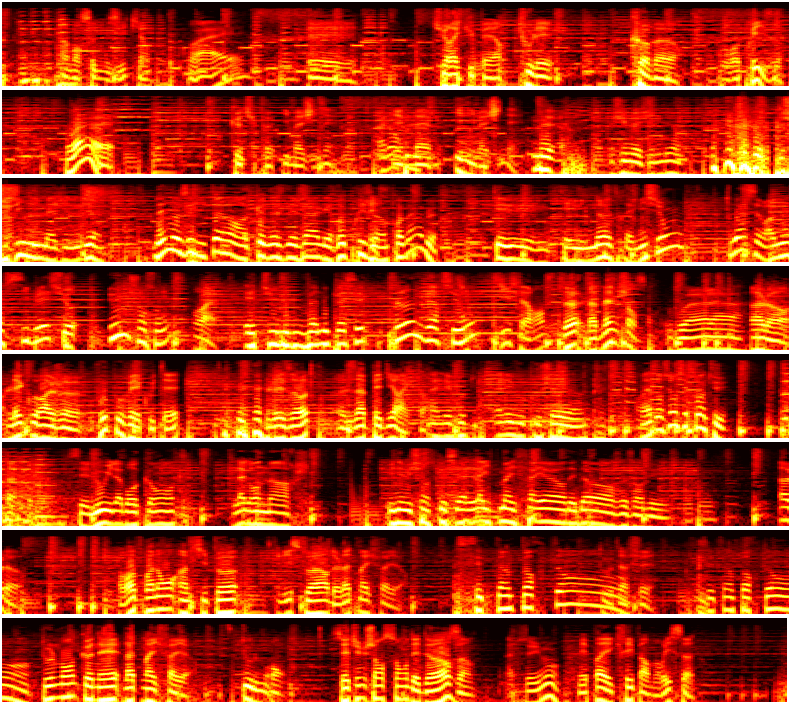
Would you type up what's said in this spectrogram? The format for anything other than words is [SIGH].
un morceau de musique Ouais. et tu récupères tous les covers ou reprises Ouais. que tu peux imaginer Alors, et même inimaginer. mais, euh, j'imagine bien. [LAUGHS] j'imagine bien. Mais nos éditeurs connaissent déjà les reprises Oui. improbables, qui est, qui est une autre émission. Toi, c'est vraiment ciblé sur une chanson. Ouais. Et tu nous- vas nous passer plein de versions. Différente de la même chanson. Voilà. Alors, les courageux, vous pouvez écouter. [LAUGHS] les autres, zappez direct. hein. Allez vous, allez vous coucher. hein. Mais attention, c'est pointu. Tout à fait. C'est Louis la brocante, la grande marche. Une émission spéciale Light My Fire des Doors aujourd'hui. Alors, reprenons un petit peu l'histoire de Light My Fire. C'est important. Tout à fait. C'est important. Tout le monde connaît Light My Fire. Tout le monde. Bon. C'est une chanson des Doors, Absolument. mais pas écrite par Morrison.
